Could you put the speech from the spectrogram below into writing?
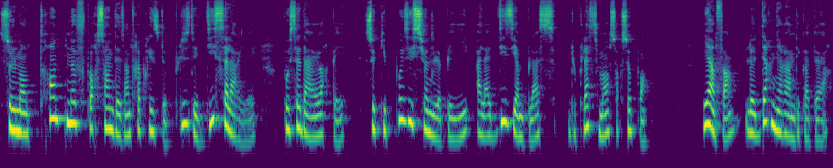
seulement 39% des entreprises de plus de 10 salariés possèdent un ERP, ce qui positionne le pays à la dixième place du classement sur ce point. Et enfin, le dernier indicateur,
